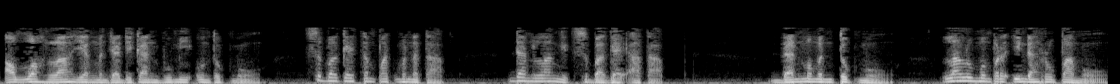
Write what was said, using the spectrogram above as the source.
Allah lah yang menjadikan bumi untukmu sebagai tempat menetap dan langit sebagai atap dan membentukmu lalu memperindah rupamu,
